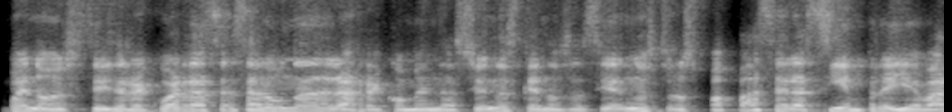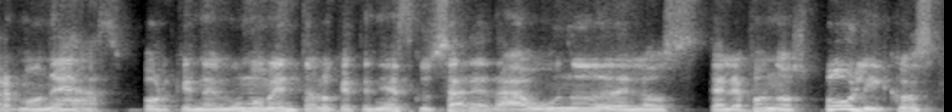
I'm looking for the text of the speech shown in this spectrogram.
Bueno, si recuerdas, César, una de las recomendaciones que nos hacían nuestros papás era siempre llevar monedas, porque en algún momento lo que tenías que usar era uno de los teléfonos públicos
